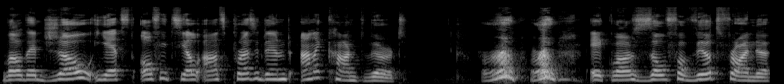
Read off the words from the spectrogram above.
weil der Joe jetzt offiziell als Präsident anerkannt wird. Ich war so verwirrt, Freunde,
